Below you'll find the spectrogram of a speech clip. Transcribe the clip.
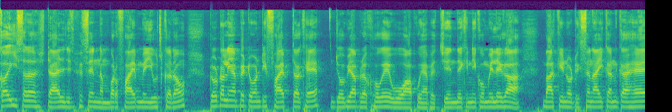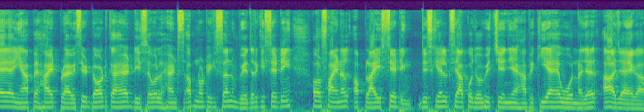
कई सारा स्टाइल जिसमें से नंबर फाइव में यूज़ कर रहा हूँ। टोटल यहाँ पे ट्वेंटी फाइव तक है। जो भी आप रखोगे, वो आपको यहाँ पे चेन देखने को मिलेगा। बाकी नोटिफिकेशन आइकन का है, यहाँ पे हाइट प्राइवेसी डॉट का है disable hands up notification weather की सेटिंग और फाइनल अप्लाई सेटिंग जिसकी हेल्प से आपको जो भी चेंज यहाँ पे किया है, वो नज़र आ जाएगा।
